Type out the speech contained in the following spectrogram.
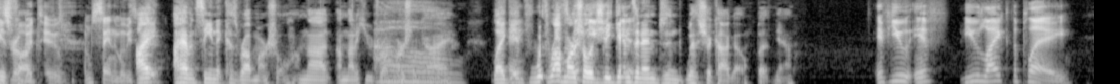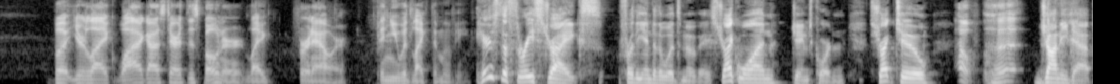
movie's as real fuck. good too. I'm just saying the movie's I good. I haven't seen it because Rob Marshall. I'm not. I'm not a huge Rob Marshall guy. Like if, with Rob Marshall, it begins and ends in, with Chicago. But yeah. If you if you like the play, but you're like, why I gotta stare at this boner like for an hour, then you would like the movie. Here's the three strikes for the Into the Woods movie. Strike one, James Corden. Strike two, Oh. Johnny Depp.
